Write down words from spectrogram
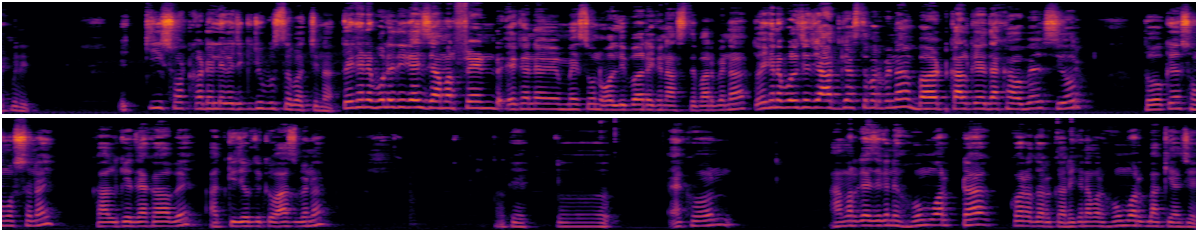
এক মিনিট। কি শর্টকাটে লেগেছে কিছু বুঝতে পারছি না। তো এখানে বলে দিই গাইজ যে আমার ফ্রেন্ড এখানে মেসন অলিভার এখানে আসতে পারবে না। তো এখানে বলেছে যে আজকে আসতে পারবে না বাট কালকে দেখা হবে শিওর তো ওকে, সমস্যা নাই। কালকে দেখা হবে। আজকে যেহেতু কেউ আসবে না। ওকে, তো এখন আমার কাছে এখানে হোমওয়ার্কটা করা দরকার। এখানে আমার হোমওয়ার্ক বাকি আছে।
